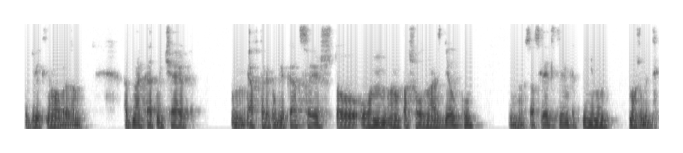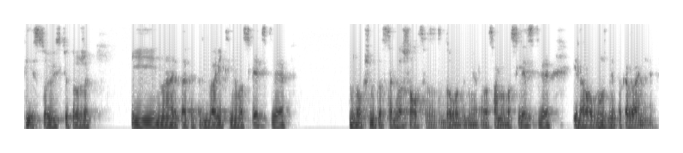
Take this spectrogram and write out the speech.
удивительным образом. Однако отмечают авторы публикации, что он э, пошел на сделку э, со следствием, как минимум, может быть, и с совестью тоже, и на этапе предварительного следствия, в общем-то, соглашался с доводами этого самого следствия и давал нужные показания.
